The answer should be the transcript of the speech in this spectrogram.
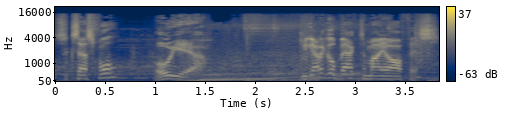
Successful? Oh, yeah. We gotta go back to my office.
